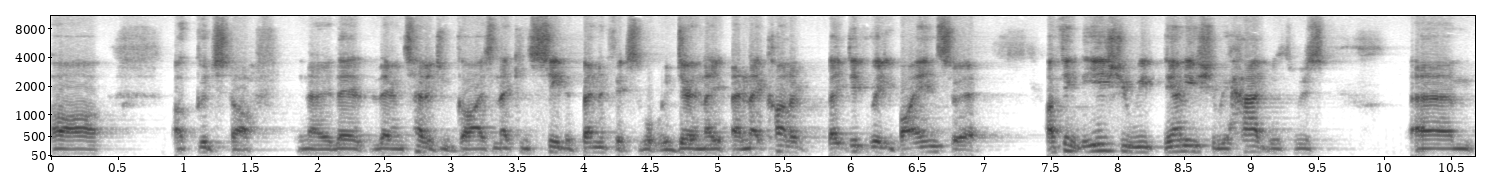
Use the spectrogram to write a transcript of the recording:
are are good staff. You know, they're they're intelligent guys, and they can see the benefits of what we're doing. They and they kind of they did really buy into it. I think the issue we the only issue we had was was um,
